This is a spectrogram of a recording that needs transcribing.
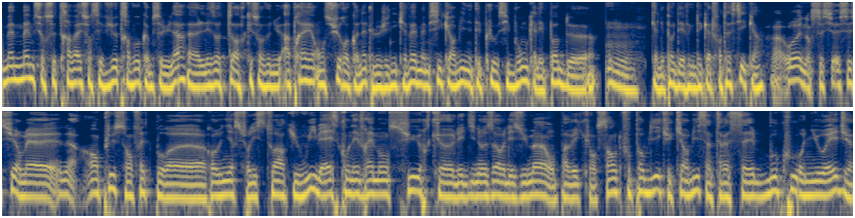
même même sur ce travail, sur ces vieux travaux comme celui-là, euh, les auteurs qui sont venus après ont su reconnaître le génie qu'il avait, même si Kirby n'était plus aussi bon qu'à l'époque de Hmm. qu'à l'époque des, des quatre fantastiques. Hein. Ah, ouais, non, c'est sûr, c'est sûr, mais euh, en plus, en fait, pour euh, revenir sur l'histoire du oui, mais est-ce qu'on est vraiment sûr que les dinosaures et les humains ont pas vécu ensemble? Faut pas oublier que Kirby s'intéressait beaucoup au New Age,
